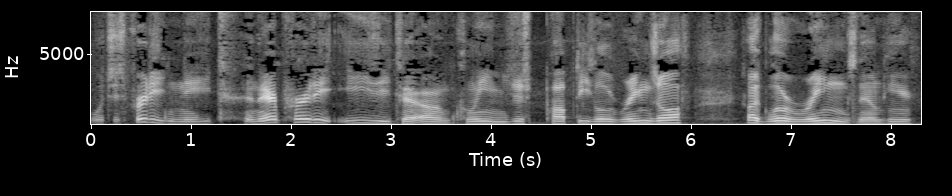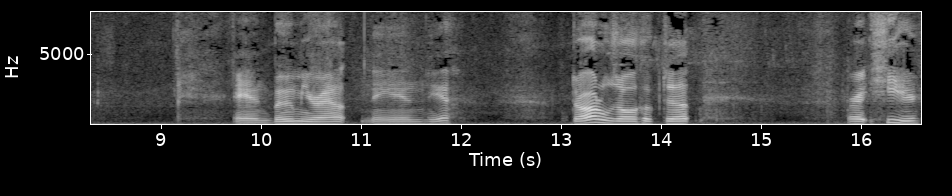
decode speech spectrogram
Which is pretty neat. And they're pretty easy to um, clean. You just pop these little rings off. It's like little rings down here. And boom, you're out. And yeah. Throttle's all hooked up. Right here.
